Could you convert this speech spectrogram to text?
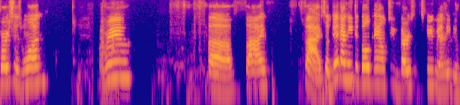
verses one through uh five, five. So then I need to go down to verse, excuse me, I need to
